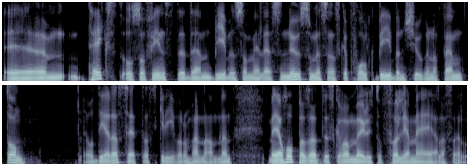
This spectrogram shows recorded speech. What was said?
eh, ehm, och så finns det den bibeln som jag läser nu som är Svenska folkbibeln 2015 och deras sätt att skriva de här namnen. Men jag hoppas att det ska vara möjligt att följa med i alla fall.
